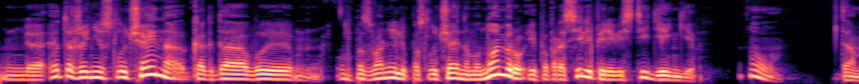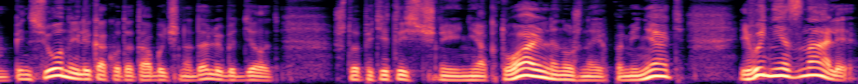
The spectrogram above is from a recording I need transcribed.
Э, Это же не случайно, когда вы позвонили по случайному номеру и попросили перевести деньги. Ну, там, пенсионы или как вот это обычно, да, любят делать, что пятитысячные не актуальны, нужно их поменять. И вы не знали,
